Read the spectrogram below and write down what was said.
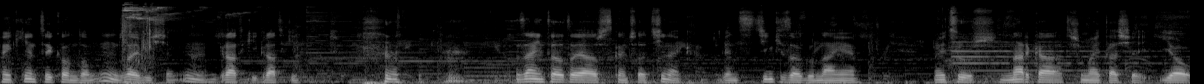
Pęknięty kondom. Mmm, zajebiście. Mmm, gratki, gratki. zanim to, to ja już skończę odcinek, więc dzięki za oglądanie. No i cóż, narka, trzymaj tasie, yo.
